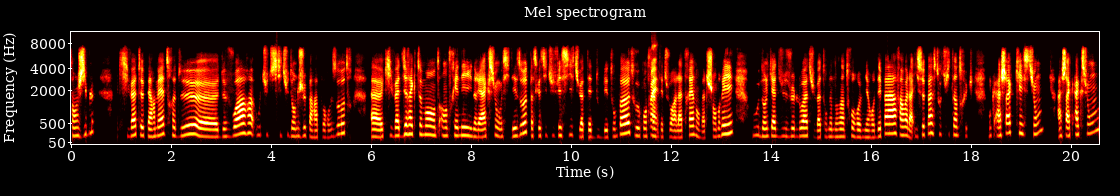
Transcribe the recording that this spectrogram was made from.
tangible qui va te permettre de, euh, de voir où tu te situes dans le jeu par rapport aux autres, euh, qui va directement entraîner une réaction aussi des autres, parce que si tu fais 6, tu vas peut-être doubler ton pote, ou au contraire, tu es toujours à la traîne, on va te chambrer, ou dans le cas du jeu de loi, tu vas tomber dans un trou, revenir au départ. Enfin voilà, il se passe tout de suite un truc. Donc à chaque question, à chaque action,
